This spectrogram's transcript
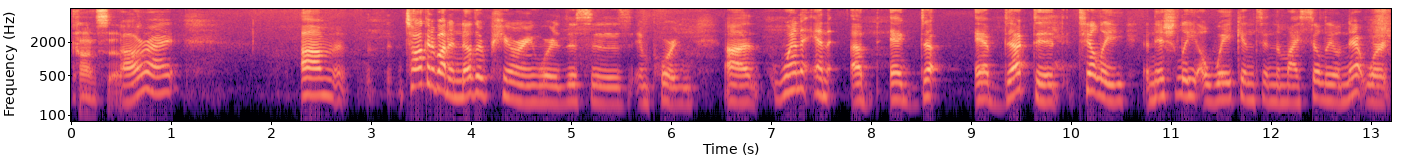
concept All right. Um, talking about another pairing where this is important. Uh, when an ab- abdu- abducted Tilly initially awakens in the mycelial network,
